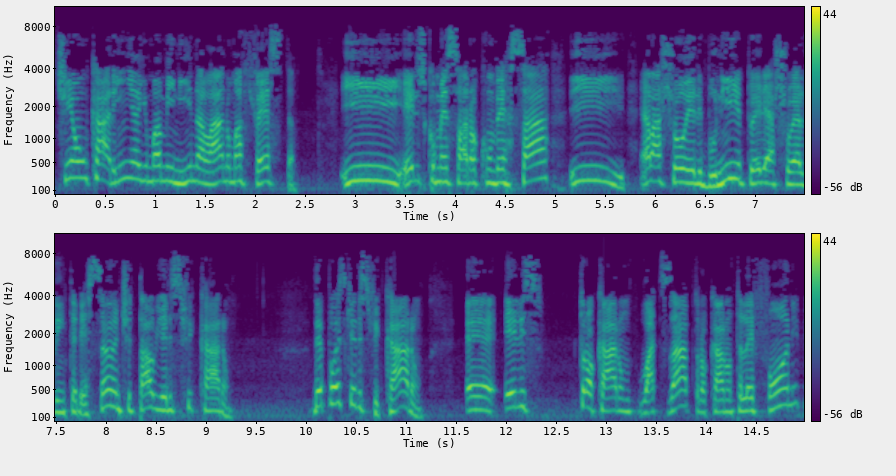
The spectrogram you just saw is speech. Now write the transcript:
tinha um carinha e uma menina lá numa festa. E eles começaram a conversar e ela achou ele bonito, ele achou ela interessante e tal, e eles ficaram. Depois que eles ficaram, é, eles trocaram WhatsApp, trocaram telefone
